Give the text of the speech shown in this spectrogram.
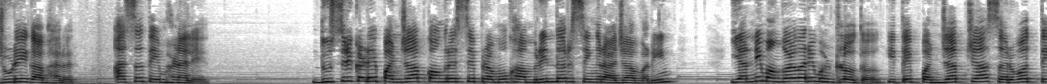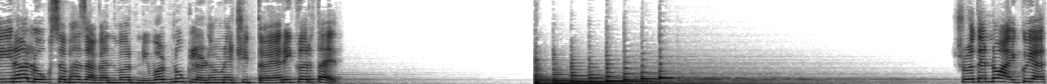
जुडेगा भारत असं ते म्हणाले. दुसरीकडे पंजाब काँग्रेसचे प्रमुख अमरिंदर सिंग राजा वरिंग यांनी मंगळवारी म्हटलं होतं की ते पंजाबच्या सर्व तेरा लोकसभा जागांवर निवडणूक लढवण्याची तयारी करतायत. श्रोत्यांनो ऐकूयात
